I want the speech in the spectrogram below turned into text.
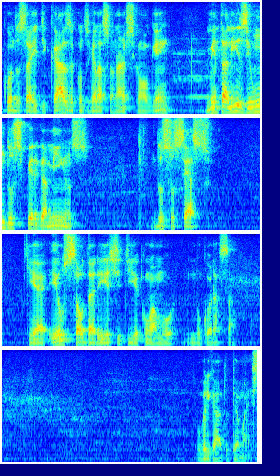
quando sair de casa, quando relacionar-se com alguém, mentalize um dos pergaminhos do sucesso, que é eu saudarei este dia com amor no coração. Obrigado, até mais.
